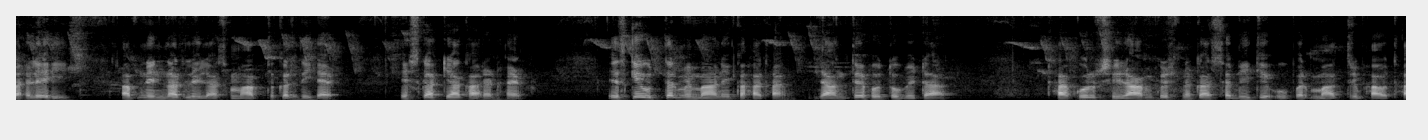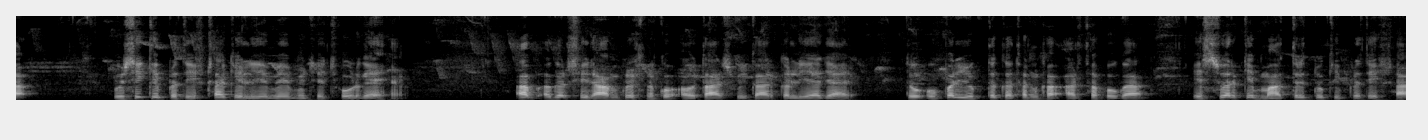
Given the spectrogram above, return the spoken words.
पहले ही अपनी नर लीला समाप्त कर दी है। इसका क्या कारण है? इसके उत्तर में माँ ने कहा था, जानते हो तो बेटा, ठाकुर श्री रामकृष्ण का सभी के ऊपर मातृभाव था। उसी की प्रतिष्ठा के लिए वे मुझे छोड़ गए हैं। अब अगर श्री रामकृष्ण को अवतार स्वीकार कर लिया जाए तो उपरयुक्त कथन का अर्थ होगा ईश्वर के मातृत्व की प्रतिष्ठा।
